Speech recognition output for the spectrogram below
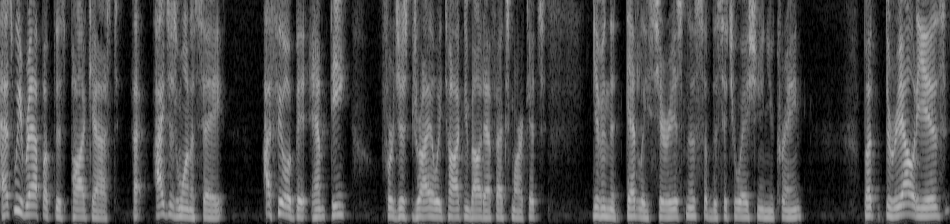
As we wrap up this podcast, I just want to say I feel a bit empty for just dryly talking about FX markets given the deadly seriousness of the situation in Ukraine. But the reality is,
